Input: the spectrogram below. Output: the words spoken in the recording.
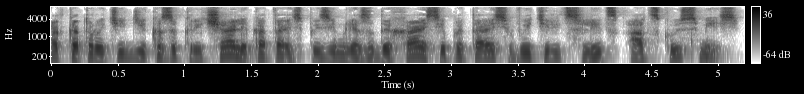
от которой те дико закричали, катаясь по земле, задыхаясь и пытаясь вытереть с лиц адскую смесь.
